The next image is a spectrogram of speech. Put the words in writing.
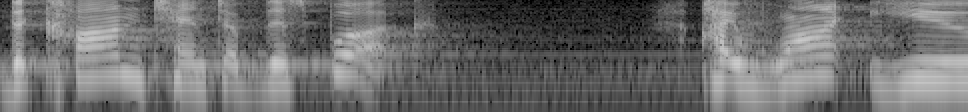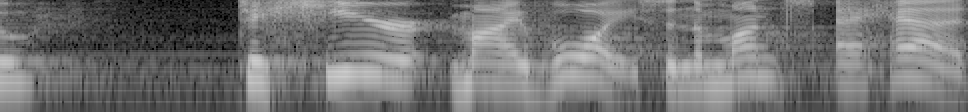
the content of this book. I want you to hear my voice in the months ahead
